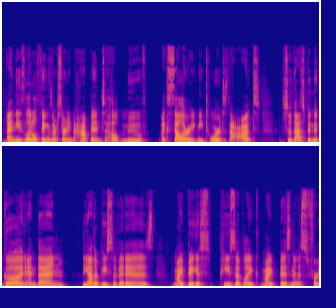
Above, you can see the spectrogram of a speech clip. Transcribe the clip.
Mm-hmm. And these mm-hmm. little things are starting to happen to help move, accelerate me towards that. So that's been the good. And then the other piece of it is my biggest piece of like my business for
